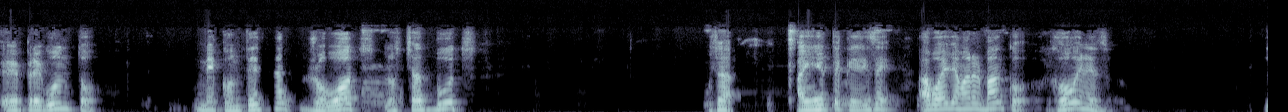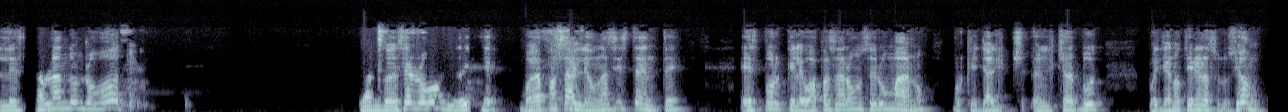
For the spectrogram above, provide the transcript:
eh, pregunto, me contestan robots, los chatbots. O sea, hay gente que dice, ah, voy a llamar al banco. Jóvenes, le está hablando un robot. Cuando ese robot le dice, voy a pasarle a un asistente, es porque le va a pasar a un ser humano, porque ya el, chatbot pues ya no tiene la solución.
